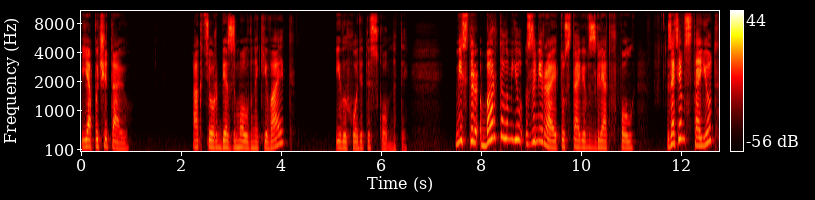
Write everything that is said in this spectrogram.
Я почитаю». Актер безмолвно кивает и выходит из комнаты. Мистер Бартоломью замирает, уставив взгляд в пол. Затем встает,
